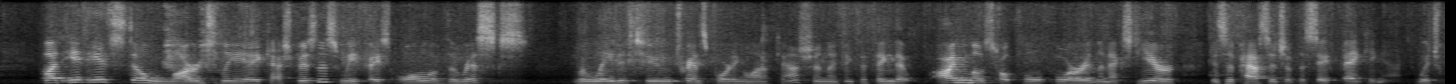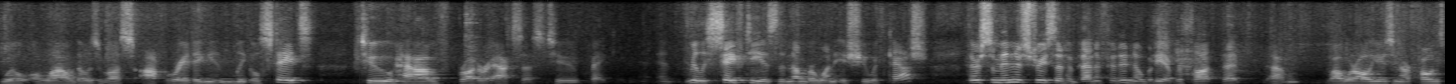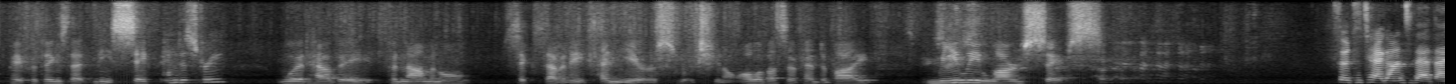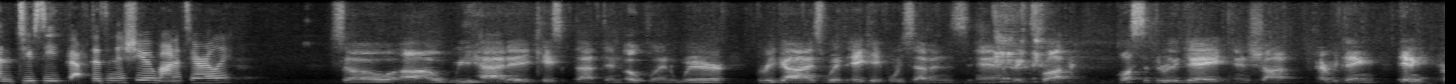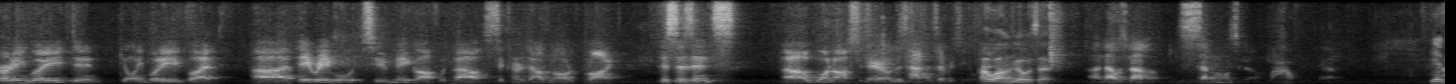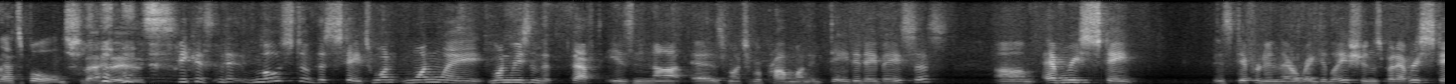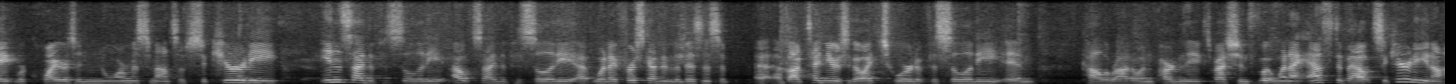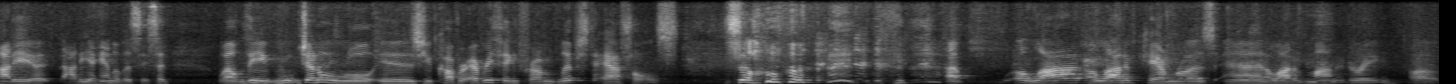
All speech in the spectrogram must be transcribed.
But it is still largely a cash business. We face all of the risks related to transporting a lot of cash. And I think the thing that I'm most hopeful for in the next year is the passage of the Safe Banking Act, which will allow those of us operating in legal states to have broader access to banking. And really, safety is the number one issue with cash. There's some industries that have benefited. Nobody ever thought that um, while we're all using our phones to pay for things, that the safe industry would have a phenomenal six, seven, eight, ten years, which, you know, all of us have had to buy really large safes. So to tag on to that, then, do you see theft as an issue monetarily? So uh, we had a case of theft in Oakland where three guys with AK-47s and a big truck busted through the gate and shot everything. Didn't hurt anybody, didn't kill anybody, but uh, they were able to make off with about $600,000 of product. This isn't uh, a one-off scenario. This happens every single day. How long ago was that? Uh, that was about seven months ago. Wow. Yeah, that's bold. That is. Because the, most of the states, one, one way, one reason that theft is not as much of a problem on a day-to-day basis, um, every state is different in their regulations, but every state requires enormous amounts of security inside the facility, outside the facility. Uh, when I first got into the business uh, about 10 years ago, I toured a facility in Colorado, and pardon the expression, but when I asked about security, you know, how do you, how do you handle this? They said, well, the general rule is you cover everything from lips to assholes. So, uh, a lot, a lot of cameras and a lot of monitoring of,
